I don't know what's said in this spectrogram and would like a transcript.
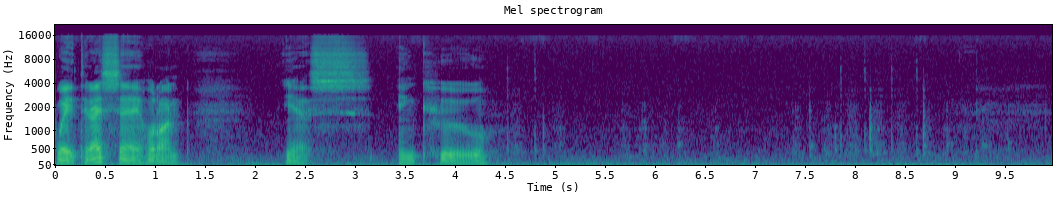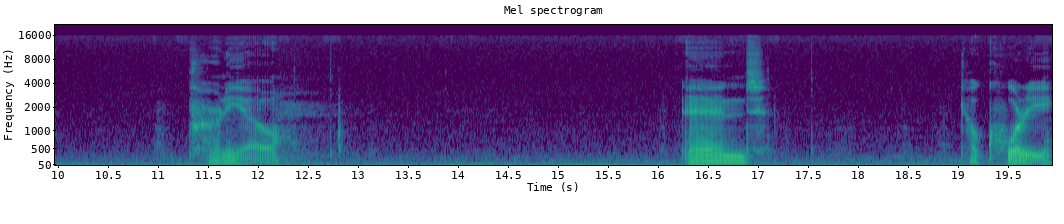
Wait, did I say? Hold on. Yes, Inku. Pernio. And Kalkori.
